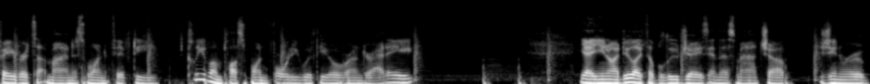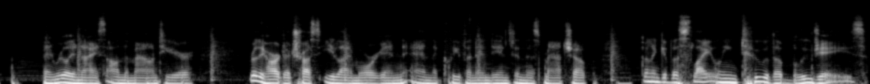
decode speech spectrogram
favorites at minus 150. Cleveland plus 140 with the over under at 8. Yeah, you know, I do like the Blue Jays in this matchup. Jin Ryu been really nice on the mound here. Really hard to trust Eli Morgan and the Cleveland Indians in this matchup. Going to give a slight lean to the Blue Jays.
